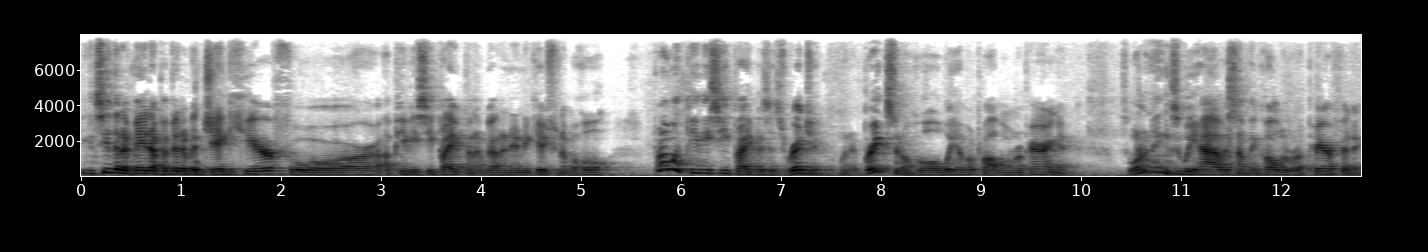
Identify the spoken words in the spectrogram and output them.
You can see that I've made up a bit of a jig here for a PVC pipe and I've got an indication of a hole. Problem with PVC pipe is it's rigid. When it breaks in a hole, we have a problem repairing it. So one of the things we have is something called a repair fitting.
